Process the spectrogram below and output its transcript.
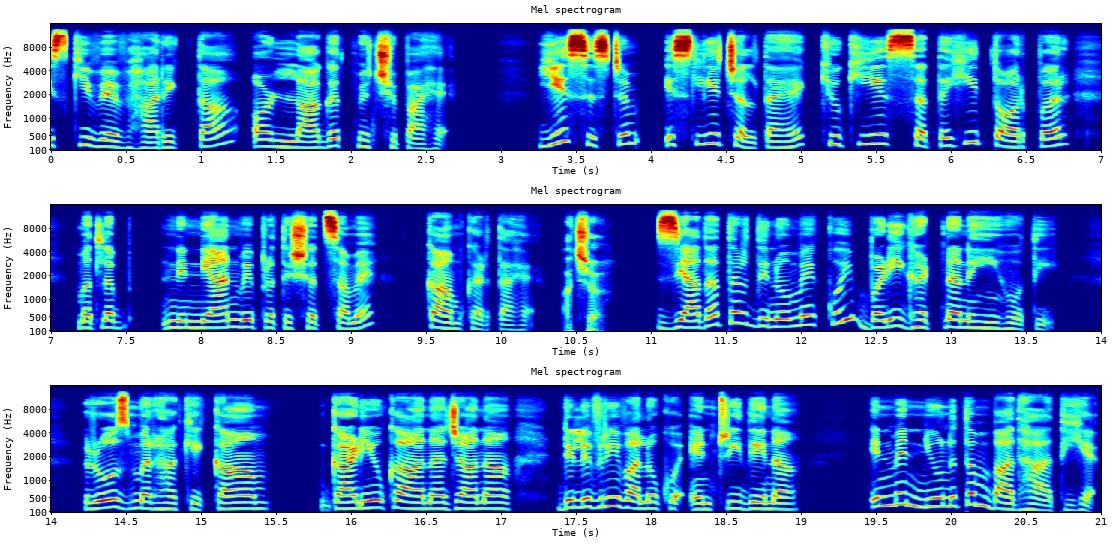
इसकी व्यवहारिकता और लागत में छिपा है। ये सिस्टम इसलिए चलता है क्योंकि ये सतही तौर पर मतलब निन्यानवे प्रतिशत समय काम करता है। अच्छा। ज़्यादातर दिनों में कोई बड़ी घटना नहीं होती। रोज़मर्रा के काम गाड़ियों का आना जाना डिलीवरी वालों को एंट्री देना इनमें न्यूनतम बाधा आती है।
